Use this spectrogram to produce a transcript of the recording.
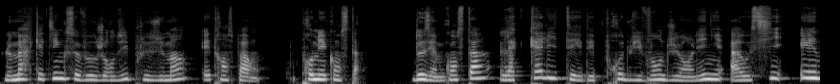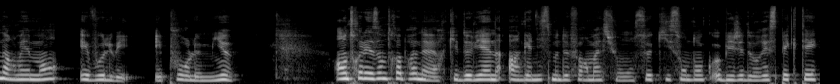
Le marketing se veut aujourd'hui plus humain et transparent. Premier constat. Deuxième constat, la qualité des produits vendus en ligne a aussi énormément évolué, et pour le mieux. Entre les entrepreneurs qui deviennent organismes de formation, ceux qui sont donc obligés de respecter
